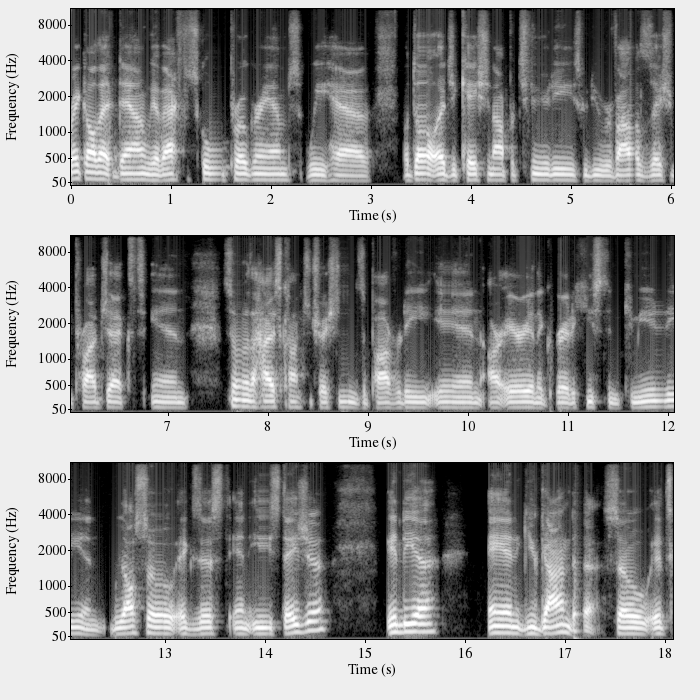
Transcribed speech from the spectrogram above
break all that down, we have after school programs, we have adult education opportunities, we do revitalization projects in some of the highest concentrations of poverty in our area in the greater Houston community. And we also exist in East Asia, India, and Uganda. So it's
